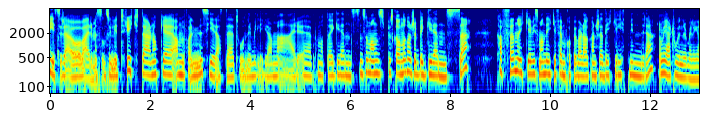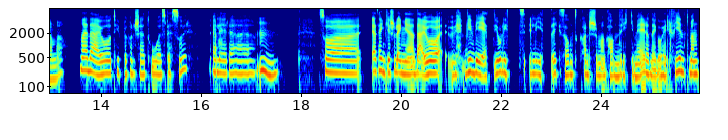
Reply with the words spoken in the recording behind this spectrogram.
viser seg å være mest sannsynlig trygt. Det er nok, øh, Anbefalingene sier at øh, 200 milligram er øh, på en måte grensen, så man skal nok kanskje begrense kaffen, og ikke hvis man drikker fem kopper hver dag, kanskje drikke litt mindre. Hvor mye er 200 milligram, da? Nei, det er jo type kanskje to espressoer. Eller eh, mm. Så jeg tenker så lenge Det er jo Vi vet jo litt lite, ikke sant. Kanskje man kan drikke mer, og det går helt fint, men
